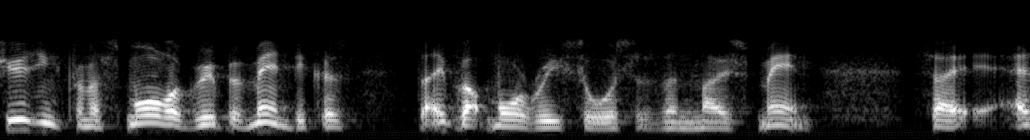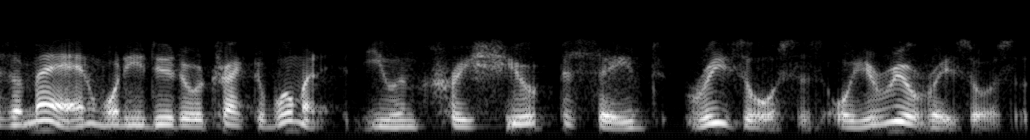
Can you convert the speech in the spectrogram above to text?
choosing from a smaller group of men because they've got more resources than most men. So, as a man, what do you do to attract a woman? You increase your perceived resources or your real resources.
